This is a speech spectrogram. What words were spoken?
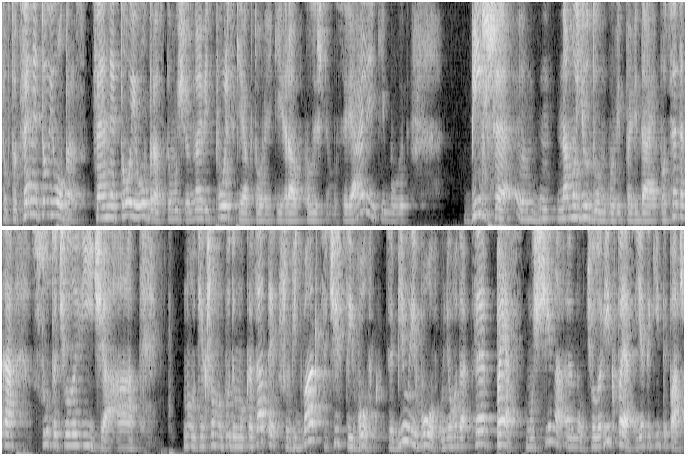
Тобто, це не той образ, це не той образ, тому що навіть польський актор, який грав в колишньому серіалі, який був більше, ем, на мою думку, відповідає, бо це така суто чоловіча. а Ну, от якщо ми будемо казати, що відьмак це чистий вовк, це білий вовк, у нього це пес, мужчина, е, ну, чоловік-пес, є такий типаж.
